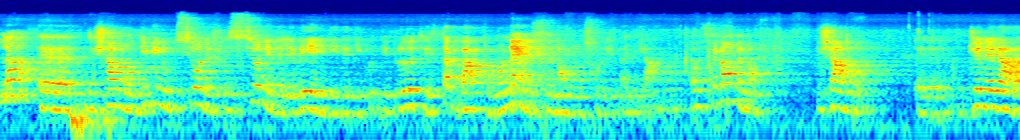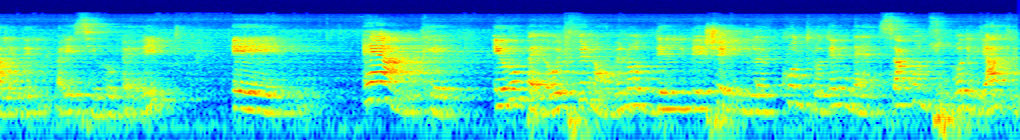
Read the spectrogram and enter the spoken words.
La eh, diciamo, diminuzione, flessione delle vendite di, dei prodotti del tabacco non è un fenomeno solo italiano, è un fenomeno diciamo, eh, generale dei paesi europei e è anche europeo il fenomeno del invece il controtendenza consumo degli altri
